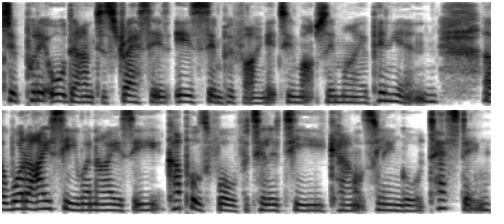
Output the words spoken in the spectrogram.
To put it all down to stress is, is simplifying it too much, in my opinion. Uh, what I see when I see couples for fertility counseling or testing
